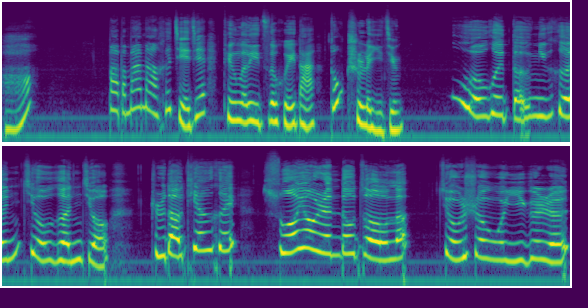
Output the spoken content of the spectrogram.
啊！爸爸妈妈和姐姐听了丽兹的回答，都吃了一惊。我会等你很久很久，直到天黑，所有人都走了，就剩我一个人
